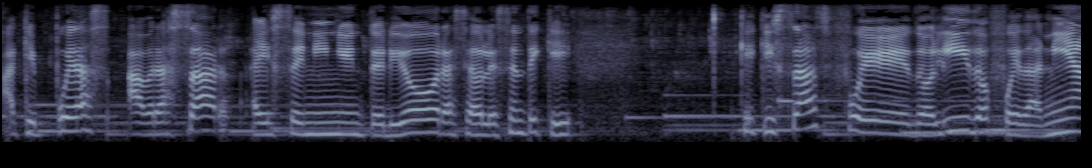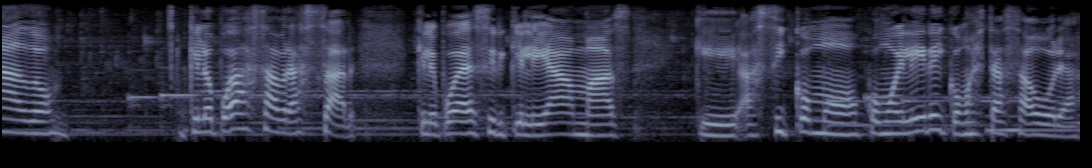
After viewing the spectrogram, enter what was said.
a que puedas abrazar a ese niño interior, a ese adolescente que, que quizás fue dolido, fue dañado, que lo puedas abrazar, que le puedas decir que le amas, que así como, como él era y como estás ahora,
